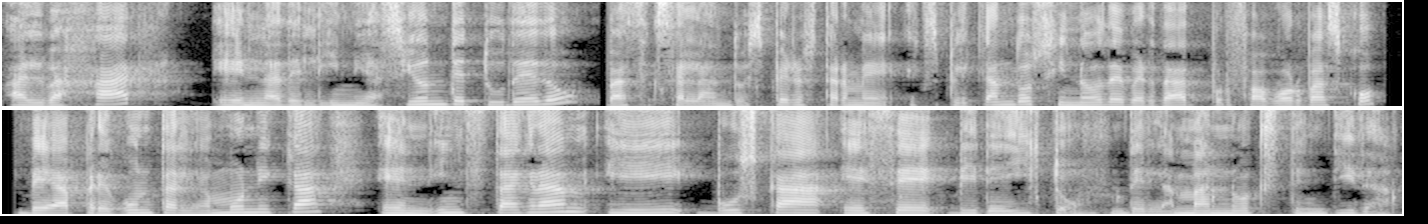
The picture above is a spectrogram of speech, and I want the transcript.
al bajar en la delineación de tu dedo vas exhalando. Espero estarme explicando. Si no, de verdad, por favor, Vasco, ve a Pregúntale a Mónica en Instagram y busca ese videíto de la mano extendida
